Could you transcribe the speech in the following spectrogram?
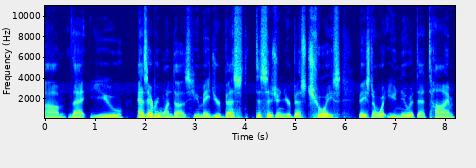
um, that you, as everyone does, you made your best decision, your best choice based on what you knew at that time.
